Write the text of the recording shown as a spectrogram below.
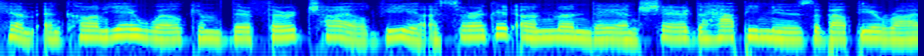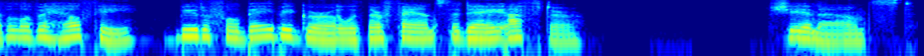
Kim and Kanye welcomed their third child via a surrogate on Monday and shared the happy news about the arrival of a healthy, beautiful baby girl with their fans the day after. She announced.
